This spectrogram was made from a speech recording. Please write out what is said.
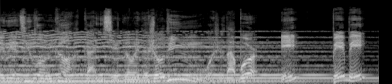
今天轻松一刻，感谢各位的收听，我是大波儿，诶，别别。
